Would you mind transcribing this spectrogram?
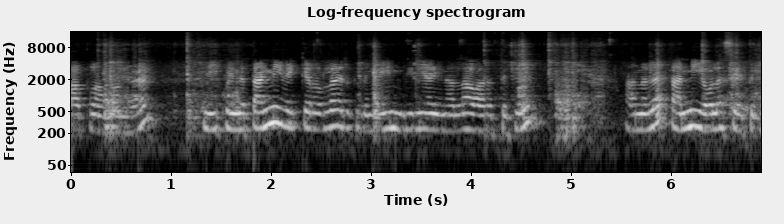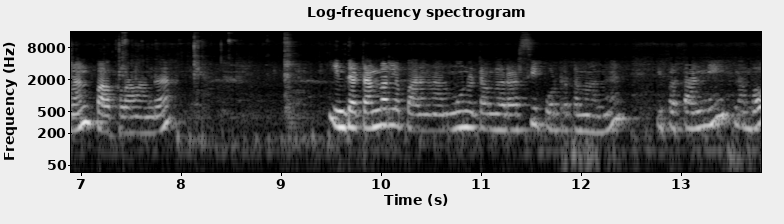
பார்க்கலாம் வாங்க. இப்போ இந்த தண்ணி வைக்கிறதுலாம் இருக்குது மெயின் பிரியாணி நல்லா வரத்துக்கு அதனால் தண்ணி எவ்வளோ சேர்த்துக்கலான்னு பார்க்கலாம் வாங்க. இந்த டம்ளரில் பாருங்கள் நான் மூணு டம்ளர் அரிசி போட்டிருக்கேன் நான். இப்போ தண்ணி நம்ம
